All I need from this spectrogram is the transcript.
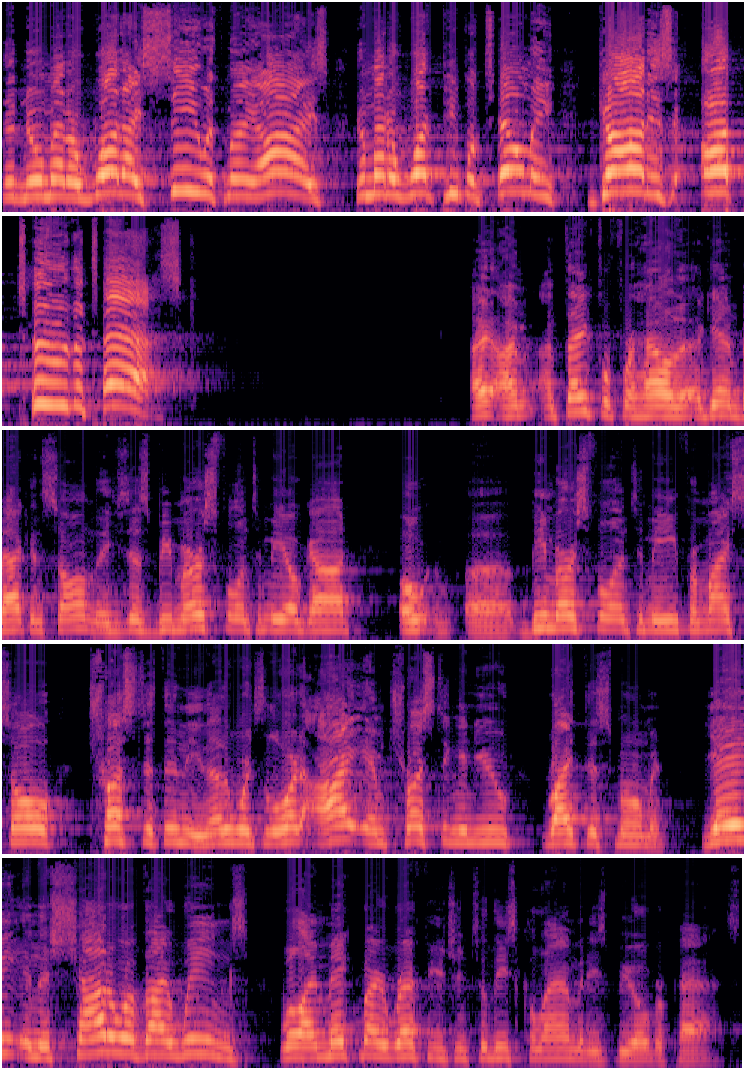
that no matter what I see with my eyes, no matter what people tell me, God is up to the task. I, am thankful for how, again, back in Psalm, he says, Be merciful unto me, O God, oh, uh, be merciful unto me, for my soul trusteth in thee. In other words, Lord, I am trusting in you right this moment. Yea, in the shadow of thy wings will I make my refuge until these calamities be overpassed.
